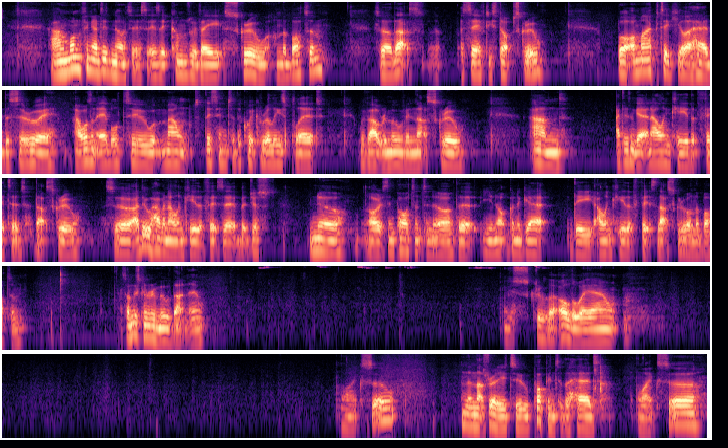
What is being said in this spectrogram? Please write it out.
And one thing I did notice is it comes with a screw on the bottom. So that's a safety stop screw. But on my particular head, the Sirui, I wasn't able to mount this into the quick release plate without removing that screw. And I didn't get an Allen key that fitted that screw. So I do have an Allen key that fits it, but just know, or it's important to know, that you're not going to get the Allen key that fits that screw on the bottom. So I'm just going to remove that now. Just screw that all the way out. Like so. And then that's ready to pop into the head like so.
